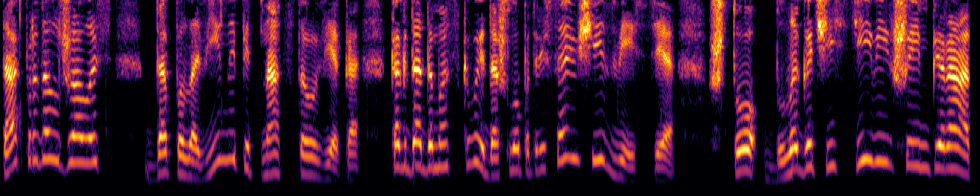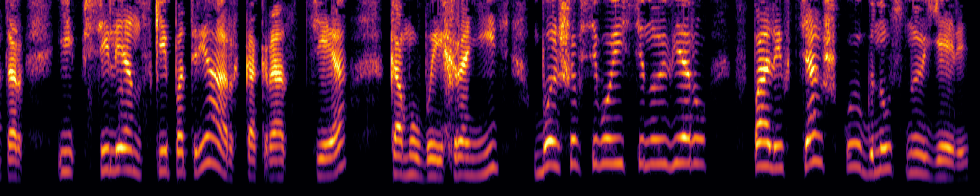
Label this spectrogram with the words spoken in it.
Так продолжалось до половины XV века, когда до Москвы дошло потрясающее известие, что благочестивейший император и вселенский патриарх как раз те, кому бы и хранить больше всего истинную веру, впали в тяжкую гнусную ересь.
